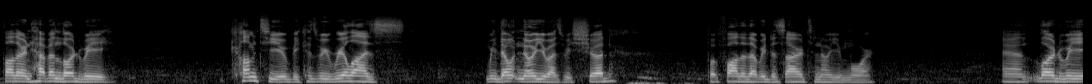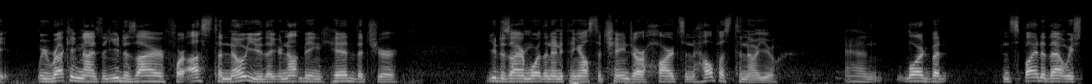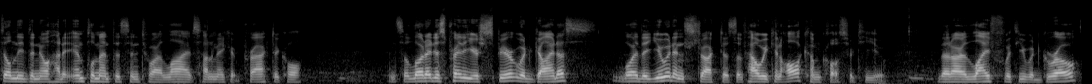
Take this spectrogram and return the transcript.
Father in heaven, Lord, we come to you because we realize we don't know you as we should, but Father, that we desire to know you more. And Lord, we, we recognize that you desire for us to know you, that you're not being hid, that you're, you desire more than anything else to change our hearts and help us to know you. And Lord, but in spite of that, we still need to know how to implement this into our lives, how to make it practical. And so, Lord, I just pray that your Spirit would guide us. Lord, that you would instruct us of how we can all come closer to you, that our life with you would grow,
